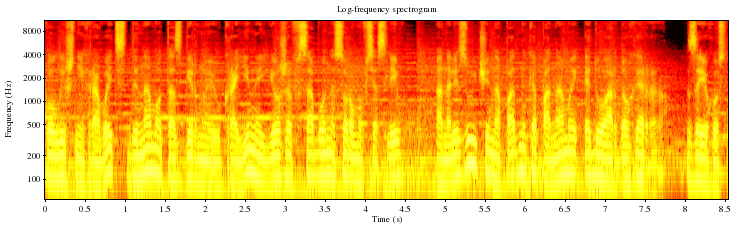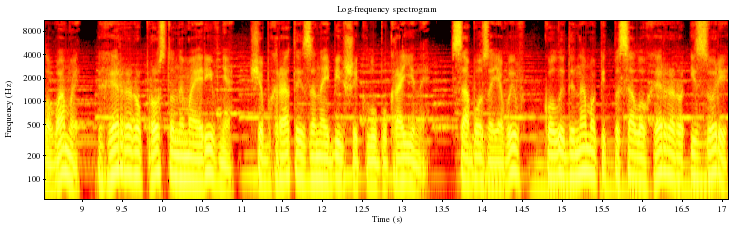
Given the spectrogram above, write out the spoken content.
Колишній гравець Динамо та збірної України Йожев Сабо не соромився слів, аналізуючи нападника Панами Едуардо Герреро. За його словами, Герреро просто не має рівня, щоб грати за найбільший клуб України. Сабо заявив, коли Динамо підписало Герреро із зорі,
